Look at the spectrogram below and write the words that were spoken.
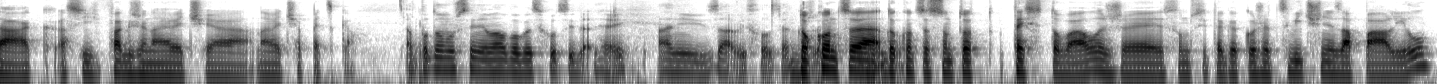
Tak asi fakt, že najväčšia, najväčšia pecka. A potom už si nemal vôbec chuť si dať, hej? Ani závislosť. Akože... Dokonca, dokonca som to testoval, že som si tak akože cvične zapálil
